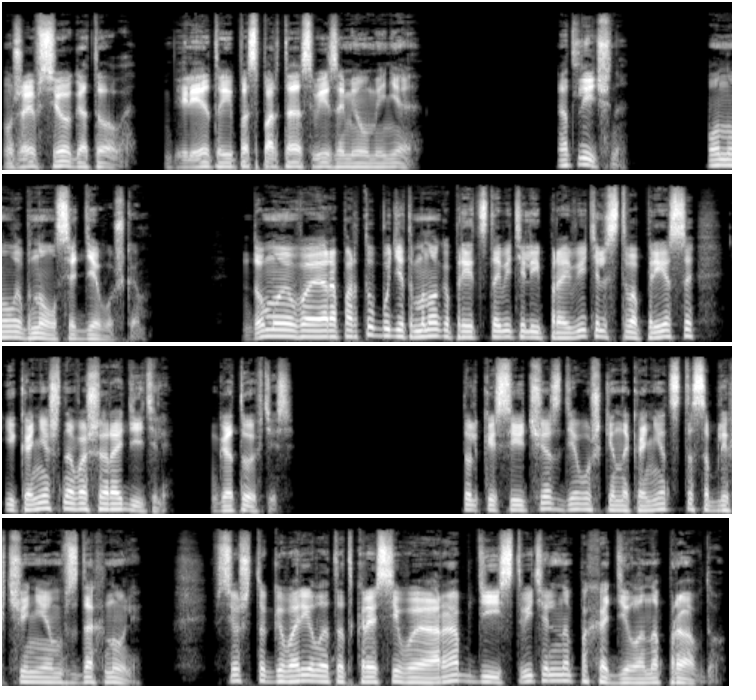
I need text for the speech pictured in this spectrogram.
«Уже все готово. Билеты и паспорта с визами у меня». «Отлично». Он улыбнулся девушкам. «Думаю, в аэропорту будет много представителей правительства, прессы и, конечно, ваши родители. Готовьтесь». Только сейчас девушки наконец-то с облегчением вздохнули. Все, что говорил этот красивый араб, действительно походило на правду.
